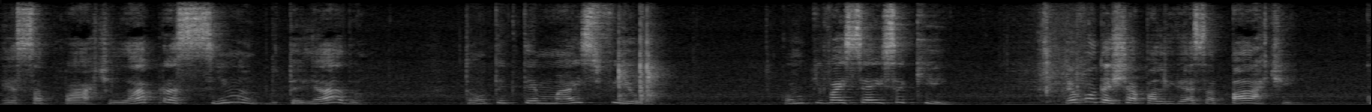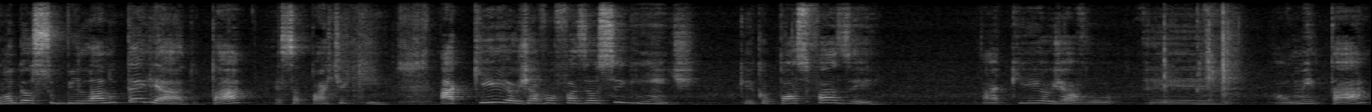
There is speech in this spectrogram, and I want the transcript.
essa parte lá para cima do telhado, então tem que ter mais fio. Como que vai ser isso aqui? Eu vou deixar para ligar essa parte quando eu subir lá no telhado, tá? Essa parte aqui. Aqui eu já vou fazer o seguinte, o que, que eu posso fazer? Aqui eu já vou é, aumentar.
